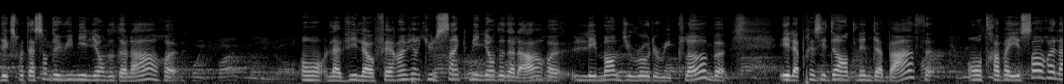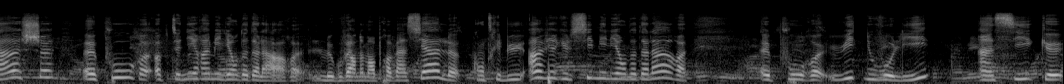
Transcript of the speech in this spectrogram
d'exploitation de 8 millions de dollars. La Ville a offert 1,5 million de dollars. Les membres du Rotary Club et la présidente Linda Bath ont travaillé sans relâche euh, pour obtenir un million de dollars. Le gouvernement provincial contribue 1,6 million de dollars euh, pour huit nouveaux lits ainsi que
